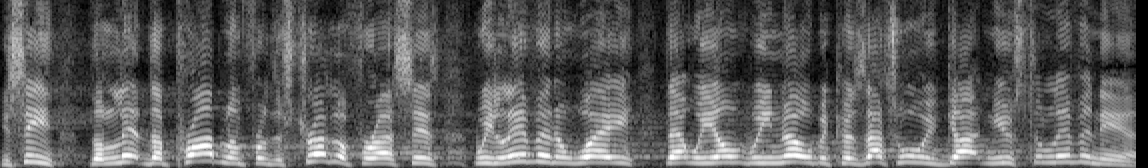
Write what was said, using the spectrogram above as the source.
You see, the, the problem for the struggle for us is we live in a way that we, we know because that's what we've gotten used to living in.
